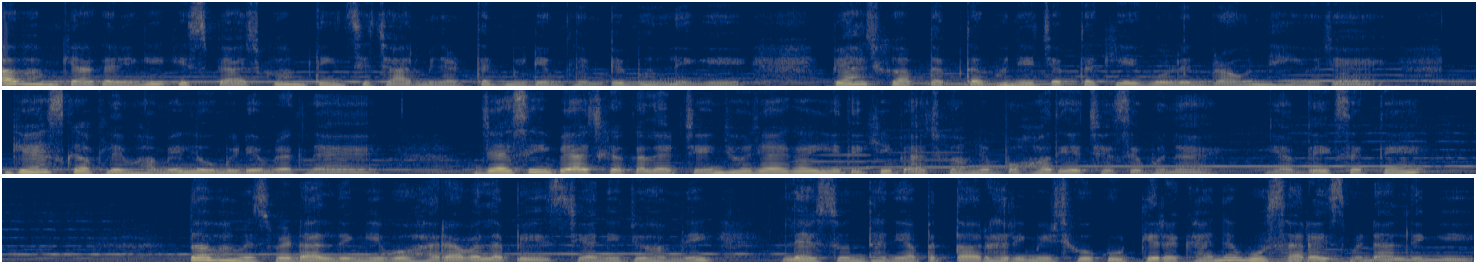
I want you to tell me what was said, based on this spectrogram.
अब हम क्या करेंगे कि इस प्याज को हम तीन से चार मिनट तक मीडियम फ्लेम पे भून लेंगे। प्याज को आप तब तक भुनिए जब तक ये गोल्डन ब्राउन नहीं हो जाए। गैस का फ्लेम हमें लो मीडियम रखना है। जैसे ही प्याज का कलर चेंज हो जाएगा, ये देखिए प्याज को हमने बहुत ही अच्छे से भुना है। ये आप देख सकते हैं। तो अब हम इसमें डाल देंगे वो हरा वाला पेस्ट यानी जो हमने लहसुन, धनिया पत्ता और हरी मिर्च को कूट के रखा है ना, वो सारा इसमें डाल देंगे।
